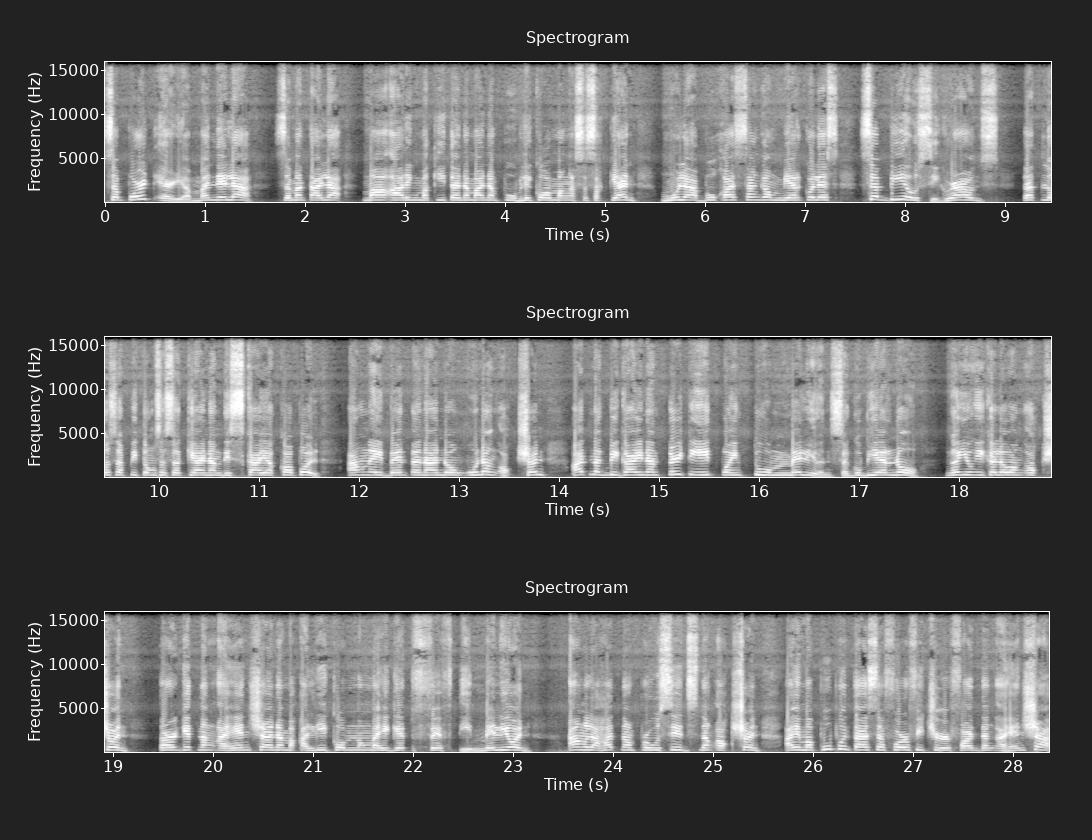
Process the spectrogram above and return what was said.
sa Port Area, Manila. Samantala, maaaring makita naman ng publiko ang mga sasakyan mula bukas hanggang Miyerkules sa BOC grounds. Tatlo sa pitong sasakyan ng Diskaya couple ang naibenta na noong unang auction at nagbigay ng 38.2 million sa gobyerno. Ngayong ikalawang auction, target ng ahensya na makalikom ng mahigit 50 million. Ang lahat ng proceeds ng auction ay mapupunta sa forfeiture fund ng ahensya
